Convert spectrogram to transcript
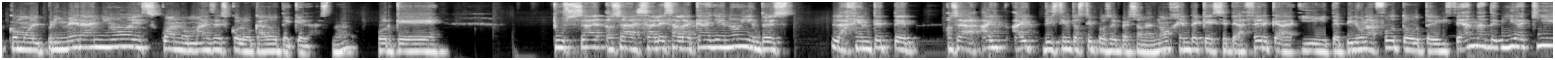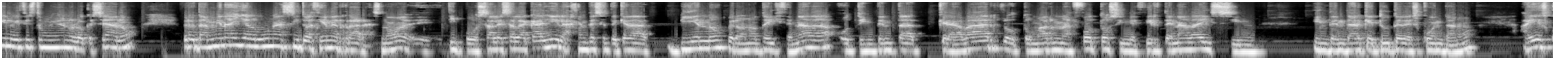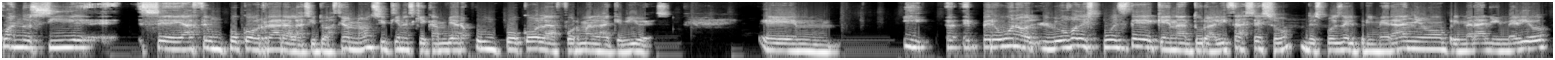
como el primer año es cuando más descolocado te quedas, ¿no? Porque tú o sea, sales a la calle, ¿no? Y entonces la gente te, o sea, hay, hay, distintos tipos de personas, ¿no? Gente que se te acerca y te pide una foto, te dice, anda, te vi aquí, lo hiciste muy bien o lo que sea, ¿no? Pero también hay algunas situaciones raras, ¿no? Eh, tipo, sales a la calle y la gente se te queda viendo, pero no te dice nada, o te intenta grabar o tomar una foto sin decirte nada y sin intentar que tú te des cuenta, ¿no? Ahí es cuando sí eh, se hace un poco rara la situación, ¿no? Sí tienes que cambiar un poco la forma en la que vives. Em, y, eh, pero bueno, luego después de que naturalizas eso, después del primer año, primer año y medio,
